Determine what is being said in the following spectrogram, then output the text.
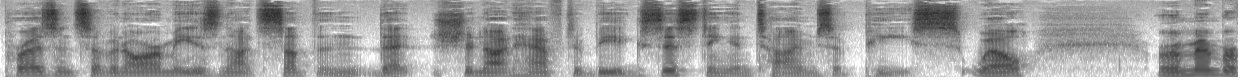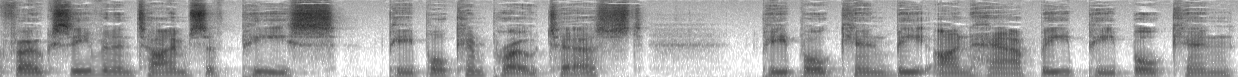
presence of an army is not something that should not have to be existing in times of peace. Well, remember folks, even in times of peace, People can protest. People can be unhappy. People can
